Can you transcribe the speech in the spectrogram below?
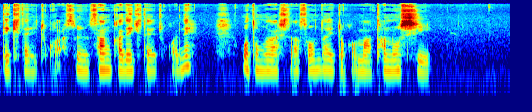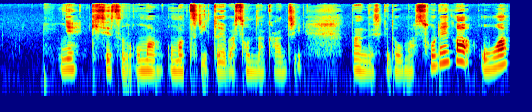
できたりとかそういうの参加できたりとかねお友達と遊んだりとかまあ楽しいね季節のお,、ま、お祭りといえばそんな感じなんですけど、まあ、それが終わっ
